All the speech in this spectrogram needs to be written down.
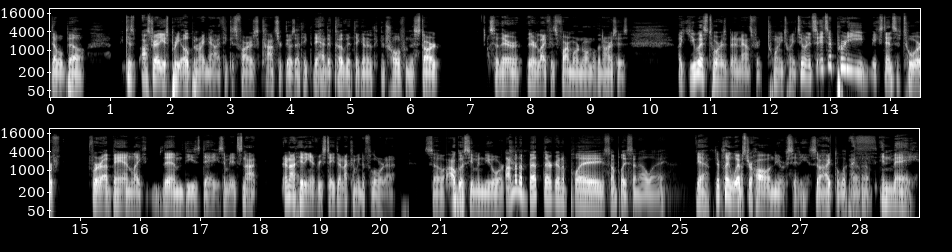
double bill. Because Australia is pretty open right now. I think as far as concert goes, I think they had the COVID thing under the control from the start, so their their life is far more normal than ours is. A U.S. tour has been announced for 2022, and it's it's a pretty extensive tour f- for a band like them these days. I mean, it's not they're not hitting every state. They're not coming to Florida, so I'll go see them in New York. I'm gonna bet they're gonna play someplace in L.A. yeah, they're playing Webster Hall in New York City. So I have to look that up. in May.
